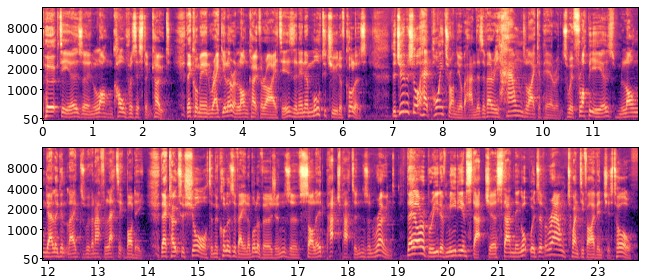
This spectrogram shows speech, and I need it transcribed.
perked ears, and long, cold resistant coat. They come in regular and long coat varieties and in a multitude of colours. The German Short-haired Pointer, on the other hand, has a very hound-like appearance, with floppy ears, long, elegant legs with an athletic body. Their coats are short, and the colours available are versions of solid, patch patterns, and roan. They are a breed of medium stature, standing upwards of around 25 inches tall.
